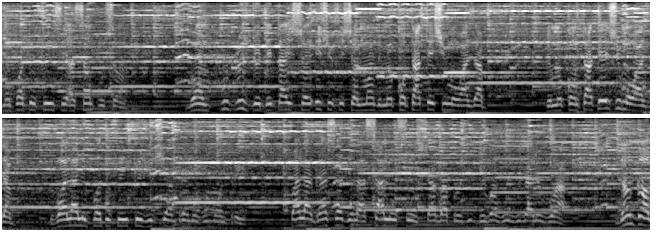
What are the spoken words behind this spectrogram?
mon portefeuille, c'est à 100%. Bon, pour plus de détails, il suffit seulement de me contacter sur mon WhatsApp. De me contacter sur mon WhatsApp. Voilà le portefeuille que je suis en train de vous montrer. Par la grâce de la salle aussi, ça va produire devant vous, vous allez voir. Donc pour,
